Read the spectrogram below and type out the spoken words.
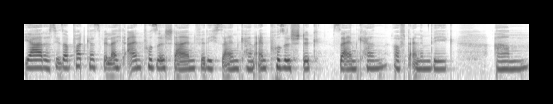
ja, dass dieser Podcast vielleicht ein Puzzlestein für dich sein kann, ein Puzzlestück sein kann auf deinem Weg, ähm,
